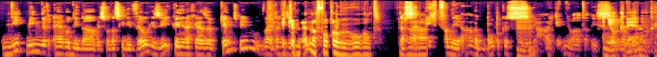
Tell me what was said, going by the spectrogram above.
niet minder aerodynamisch. Want als je die velgen ziet, ik weet niet dat jij ze kent, Wim. Dat ik heb net een foto gegoogeld. Dat dus, zijn echt van die rare bobbekes. Mm -hmm. Ja, ik weet niet wat dat is. En heel klein ook, ja.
